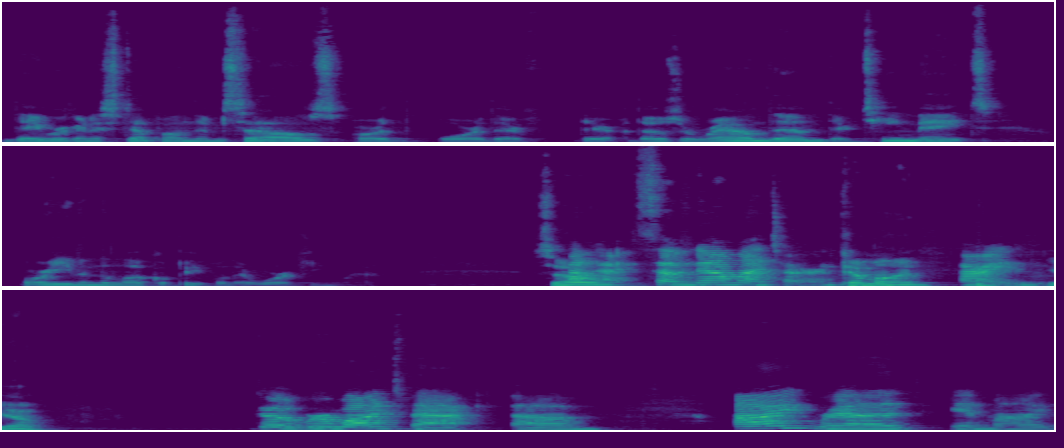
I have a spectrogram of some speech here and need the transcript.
they were going to step on themselves or or their their those around them, their teammates, or even the local people they're working with. So Okay. So now my turn. come on, All right. yeah, go rewind back. Um, I read in my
